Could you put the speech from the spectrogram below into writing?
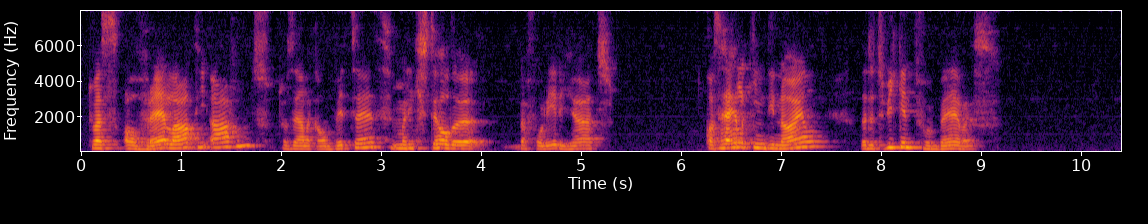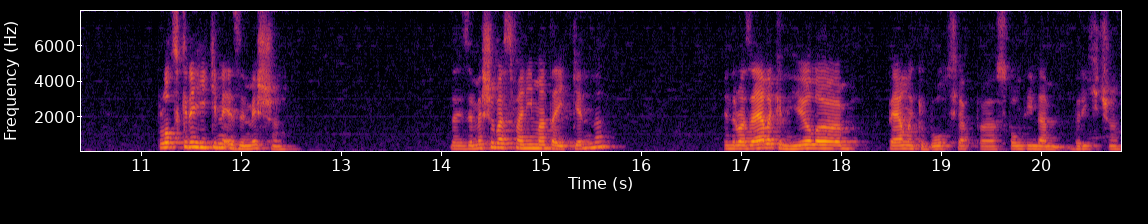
Het was al vrij laat die avond. Het was eigenlijk al bedtijd, maar ik stelde dat volledig uit. Ik was eigenlijk in denial dat het weekend voorbij was. Plots kreeg ik een sms'je. Dat sms'je was van iemand dat ik kende. En er was eigenlijk een hele pijnlijke boodschap, uh, stond in dat berichtje.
